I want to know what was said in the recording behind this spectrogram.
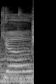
cœur.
